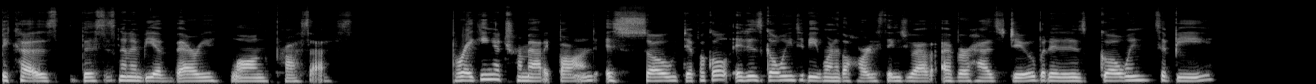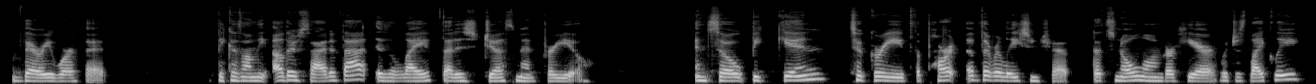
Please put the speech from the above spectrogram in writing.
because this is going to be a very long process. Breaking a traumatic bond is so difficult. It is going to be one of the hardest things you have ever had to do, but it is going to be very worth it. Because on the other side of that is a life that is just meant for you. And so begin to grieve the part of the relationship that's no longer here, which is likely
